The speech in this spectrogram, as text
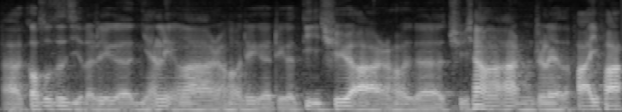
呃，告诉自己的这个年龄啊，然后这个这个地区啊，然后这个取向啊什么之类的发一发，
